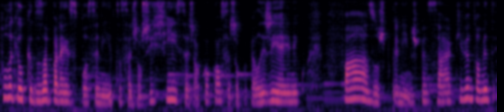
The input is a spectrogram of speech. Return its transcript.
tudo aquilo que desaparece pela sanita, seja o xixi, seja o cocó, seja o papel higiênico, faz os pequeninos pensar que eventualmente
